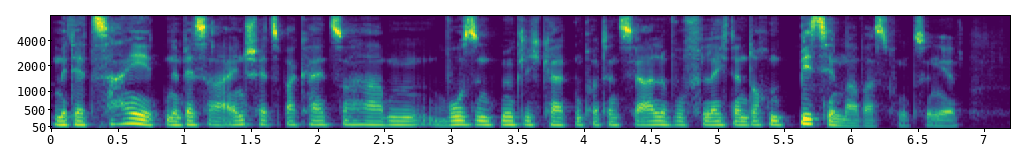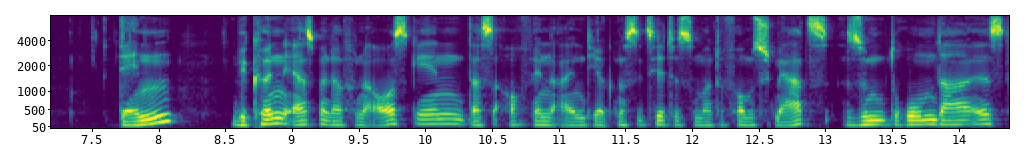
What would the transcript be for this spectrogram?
mit der Zeit eine bessere Einschätzbarkeit zu haben, wo sind Möglichkeiten, Potenziale, wo vielleicht dann doch ein bisschen mal was funktioniert. Denn wir können erstmal davon ausgehen, dass auch wenn ein diagnostiziertes somatoformes Schmerzsyndrom da ist,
